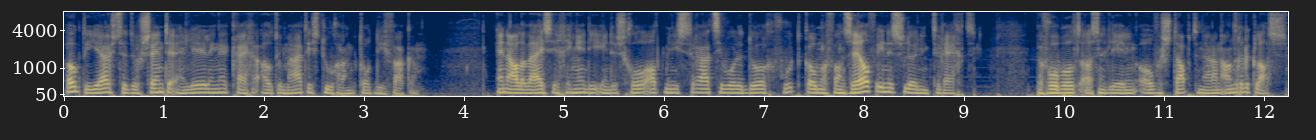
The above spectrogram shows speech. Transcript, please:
Ook de juiste docenten en leerlingen krijgen automatisch toegang tot die vakken. En alle wijzigingen die in de schooladministratie worden doorgevoerd, komen vanzelf in de learning terecht. Bijvoorbeeld als een leerling overstapt naar een andere klas.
